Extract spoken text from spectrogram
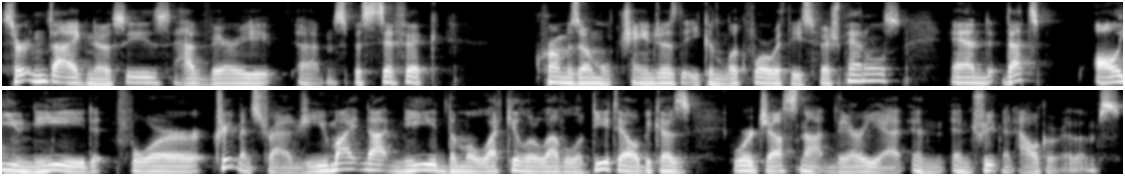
certain diagnoses have very um, specific chromosomal changes that you can look for with these fish panels. And that's all you need for treatment strategy. You might not need the molecular level of detail because we're just not there yet in, in treatment algorithms.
